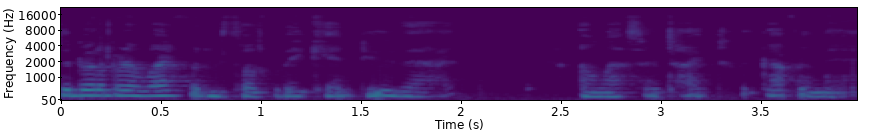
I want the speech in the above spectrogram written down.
To build a better life for themselves, but they can't do that unless they're tied to the government.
